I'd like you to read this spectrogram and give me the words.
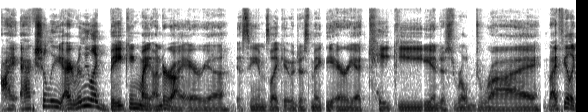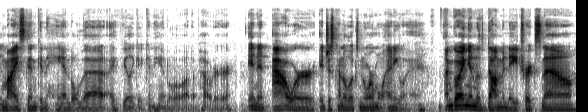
I actually, I really like baking my under eye area. It seems like it would just make the area cakey and just real dry. But I feel like my skin can handle that. I feel like it can handle a lot of powder. In an hour, it just kind of looks normal anyway. I'm going in with Dominatrix now.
